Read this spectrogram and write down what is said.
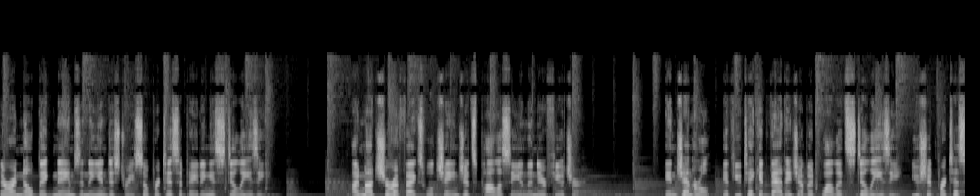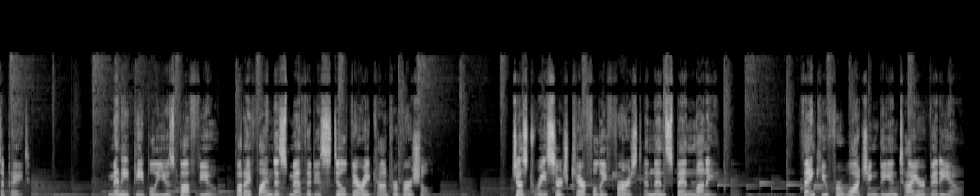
there are no big names in the industry so participating is still easy. I'm not sure if X will change its policy in the near future. In general, if you take advantage of it while it's still easy, you should participate. Many people use BuffView, but I find this method is still very controversial. Just research carefully first and then spend money. Thank you for watching the entire video.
